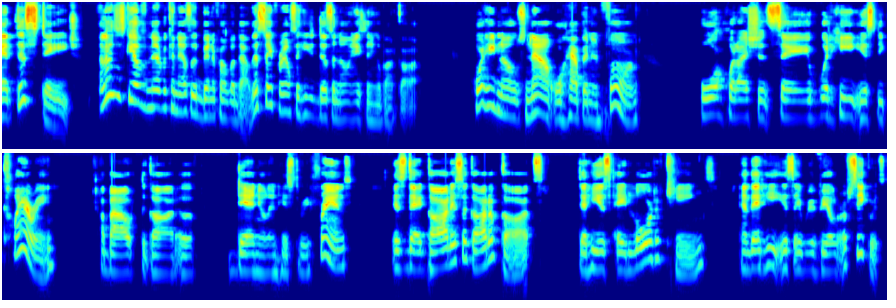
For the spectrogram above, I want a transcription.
at this stage, and let's just give Nebuchadnezzar the benefit of the doubt. Let's say, for instance, he doesn't know anything about God. What he knows now, or have been informed, or what I should say, what he is declaring about the God of Daniel and his three friends, is that God is a God of gods, that he is a Lord of kings, and that he is a revealer of secrets.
